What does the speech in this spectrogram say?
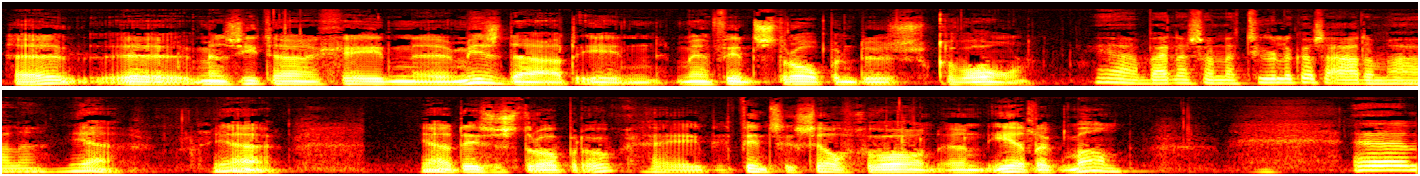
hè, eh, men ziet daar geen eh, misdaad in. Men vindt stropen dus gewoon. Ja, bijna zo natuurlijk als ademhalen. Ja, ja. Ja, deze stroper ook. Hij vindt zichzelf gewoon een eerlijk man. Ehm,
